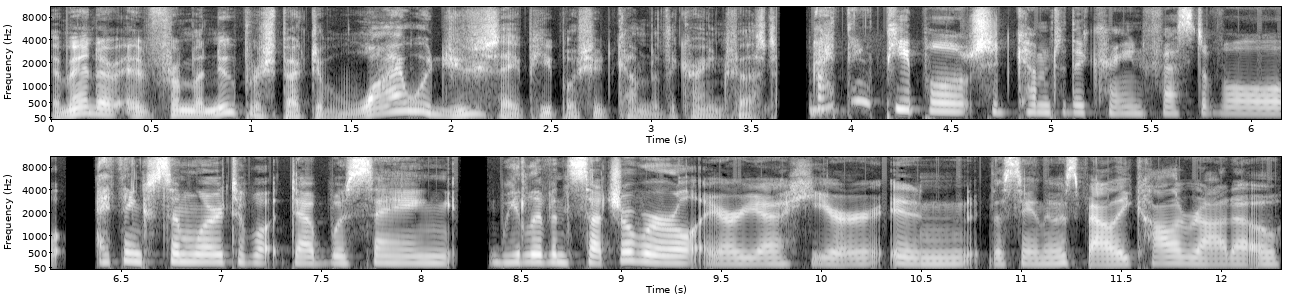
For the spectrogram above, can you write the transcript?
Amanda, uh, from a new perspective, why would you say people should come to the Crane Festival? I think people should come to the Crane Festival. I think similar to what Deb was saying, we live in such a rural area here in the San Luis Valley, Colorado.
